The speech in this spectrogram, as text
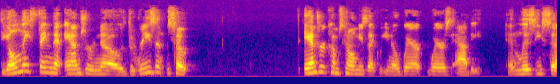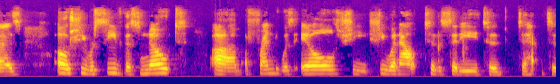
the only thing that Andrew knows, the reason so Andrew comes home, he's like, you know, where where's Abby? And Lizzie says, Oh, she received this note. Um, a friend was ill. She she went out to the city to to to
